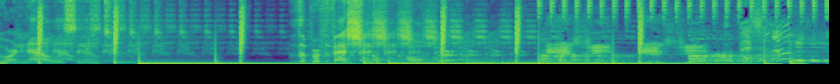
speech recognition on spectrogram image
You are now listening to The Professional Homegirl. Professional?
